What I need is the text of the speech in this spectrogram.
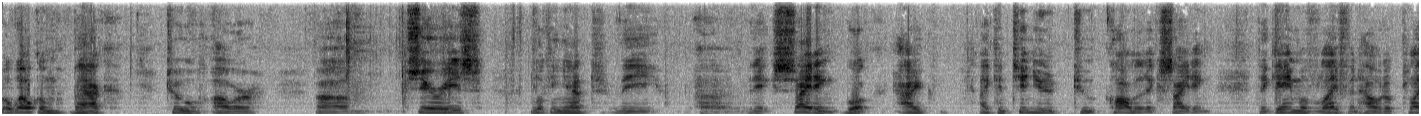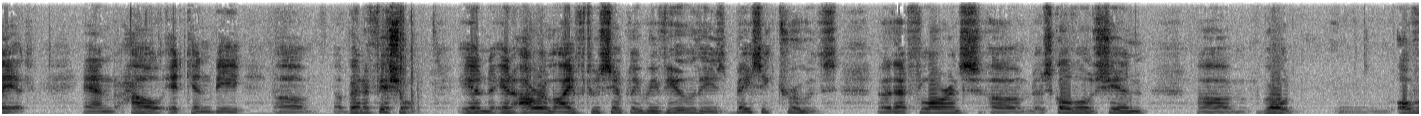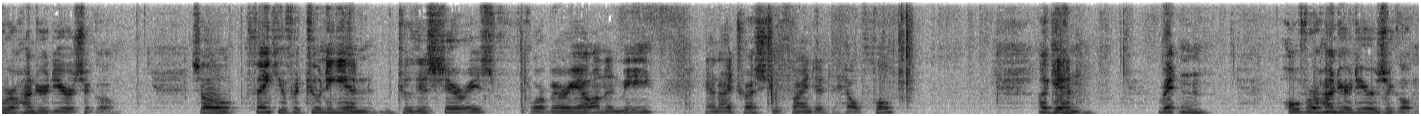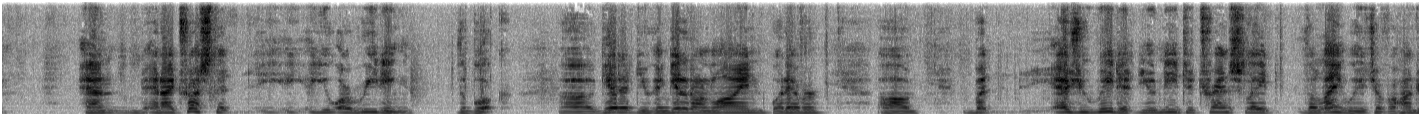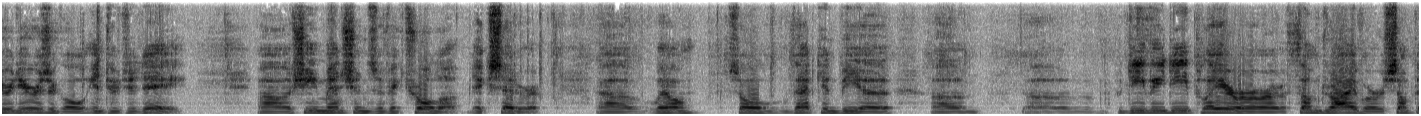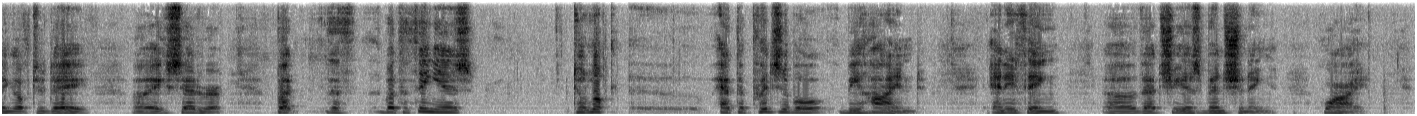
Well, welcome back to our uh, series looking at the uh, the exciting book. I I continue to call it exciting, the game of life and how to play it, and how it can be uh, beneficial in in our life to simply review these basic truths uh, that Florence um, Scovel Shinn um, wrote over a hundred years ago. So thank you for tuning in to this series for Mary Ellen and me, and I trust you find it helpful. Again, written over a hundred years ago, and and I trust that y- you are reading the book. Uh, get it? You can get it online, whatever. Uh, but as you read it, you need to translate the language of a hundred years ago into today. Uh, she mentions a Victrola, etc. Uh, well, so that can be a, um, uh, DVD player or a thumb drive or something of today, uh, etc. But the but the thing is to look uh, at the principle behind anything that she is mentioning. Why?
